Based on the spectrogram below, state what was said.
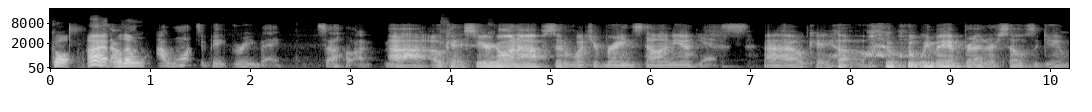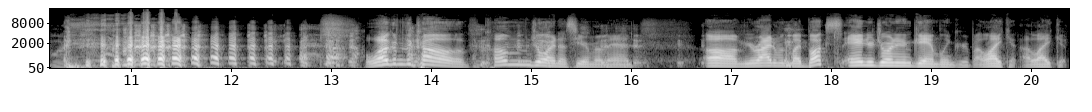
Cool. All right. I Well then. want, I want to pick Green Bay. So I'm, Ah, okay. So you're going opposite of what your brain's telling you. yes. Ah, okay. Uh oh. we may have bred ourselves a gambler. Welcome to the club. Come join us here, my man. Um, you're riding with my Bucks, and you're joining a gambling group. I like it. I like it.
